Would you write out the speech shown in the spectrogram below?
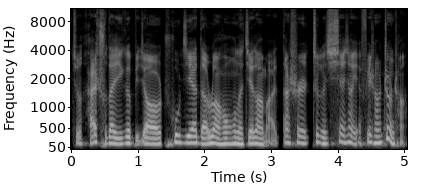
就还处在一个比较初阶的乱哄哄的阶段吧。但是这个现象也非常正常。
